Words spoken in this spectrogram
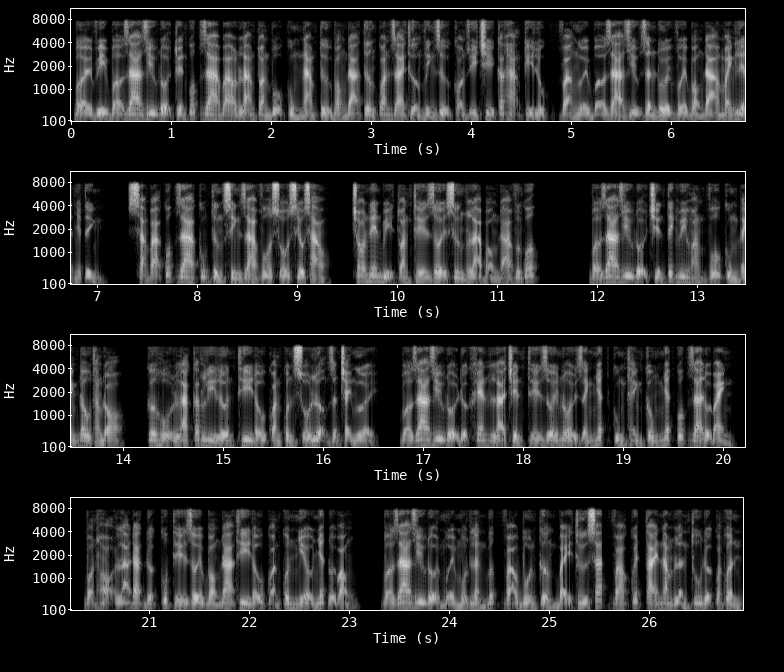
bởi vì bờ ra diệu đội tuyển quốc gia bao lãm toàn bộ cùng nam tử bóng đá tương quan giải thưởng vinh dự còn duy trì các hạng kỷ lục và người bờ ra diệu dân đối với bóng đá mãnh liệt nhiệt tình. Xạ bạ quốc gia cũng từng sinh ra vô số siêu sao, cho nên bị toàn thế giới xưng là bóng đá vương quốc. Bờ ra diệu đội chiến tích huy hoàng vô cùng đánh đầu thằng đó, cơ hồ là các ly lớn thi đấu quán quân số lượng dẫn chạy người. Bờ ra diệu đội được khen là trên thế giới nổi danh nhất cùng thành công nhất quốc gia đội banh bọn họ là đạt được cúp thế giới bóng đá thi đấu quán quân nhiều nhất đội bóng, bờ ra diệu đội 11 lần bước vào bốn cường bảy thứ sắt vào quyết tái năm lần thu được quán quân,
